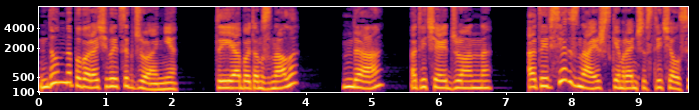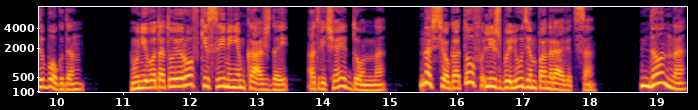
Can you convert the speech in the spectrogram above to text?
Донна поворачивается к Джоанне. «Ты об этом знала?» «Да», — отвечает Джоанна. «А ты всех знаешь, с кем раньше встречался Богдан?» «У него татуировки с именем каждой», — отвечает Донна. «На все готов, лишь бы людям понравиться». «Донна»,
